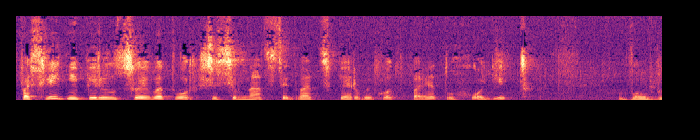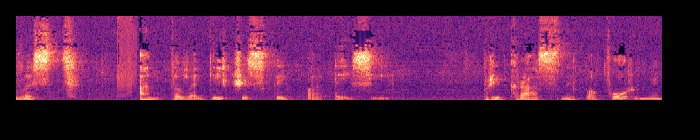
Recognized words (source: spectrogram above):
В последний период своего творчества, 17-21 год, поэт уходит в область антологической поэзии, прекрасной по форме,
